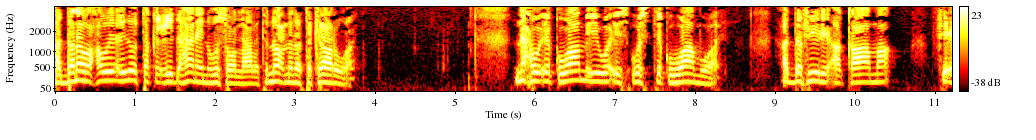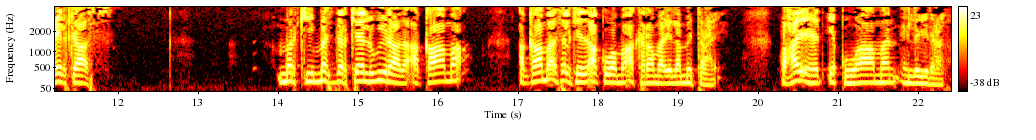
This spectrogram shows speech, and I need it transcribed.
haddana waxa weye iyadoo taqciid ahaanay nagu soo laabatay nooc min atakraar waay. Naxwu iqwaam iyo wastiqwaam waay. Hadda fiiri aqaama ficilkaas. Markii masdarkeen lagu yihahda aqaama aqaama asalkeeda aqwama akrama ay la mid tahay. Waxay ahayd iqwaaman in la yidhaahdo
